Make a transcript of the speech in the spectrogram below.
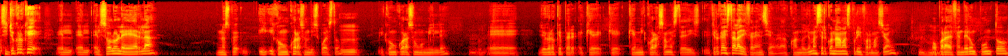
Sí, yo creo que el, el, el solo leerla y, y, con un corazón dispuesto mm. y con un corazón humilde, eh, yo creo que, que, que, que, mi corazón esté... Creo que ahí está la diferencia, ¿verdad? Cuando yo me acerco nada más por información, o para defender un punto,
